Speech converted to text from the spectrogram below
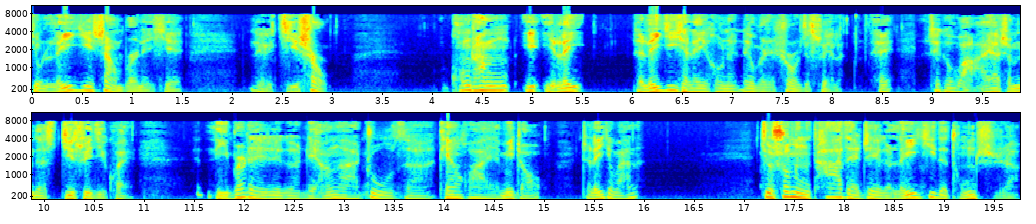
就雷击上边那些那个脊兽，哐当一一雷，这雷击下来以后呢，那稳兽就碎了。哎，这个瓦呀什么的击碎几块，里边的这个梁啊、柱子啊、天花也没着，这雷就完了。就说明它在这个雷击的同时啊，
